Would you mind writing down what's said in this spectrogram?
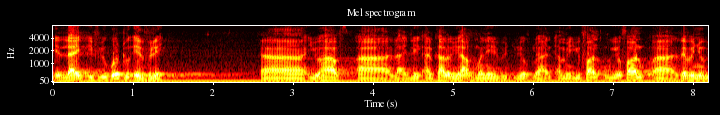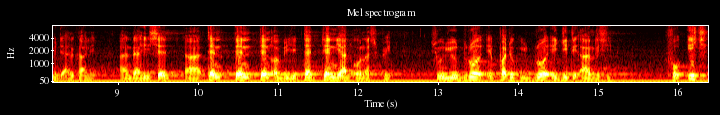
it, like if you go to a village, uh, you have, uh, like the alcalde, you have money, with you, I mean, you found, you found uh, revenue with the alcalde. And uh, he said uh, 10, 10, 10 of the 10, 10 yard owner's pay. So you draw a particular, you draw a GTR receipt for each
